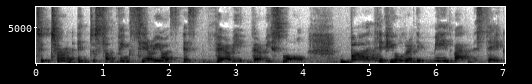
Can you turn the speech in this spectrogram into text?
to turn into something serious is very, very small. But if you already made that mistake,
